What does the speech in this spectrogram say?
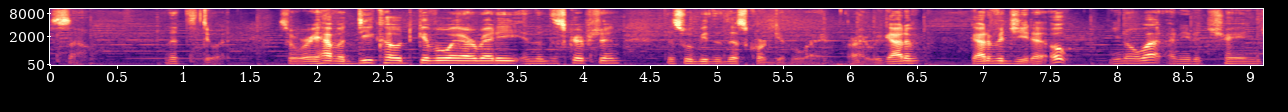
So let's do it. So we have a decode giveaway already in the description. This will be the Discord giveaway. All right, we got a got a Vegeta. Oh, you know what? I need to change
